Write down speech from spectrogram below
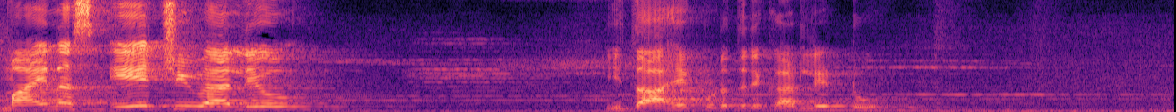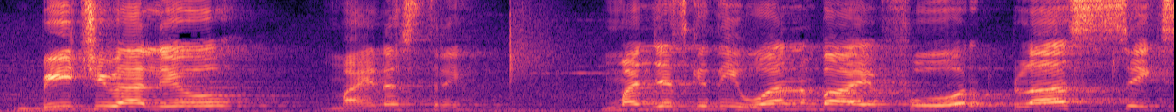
मायनस एची व्हॅल्यू इथं आहे कुठेतरी काढले टू बी ची व्हॅल्यू मायनस थ्री म्हणजेच किती one by four plus six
